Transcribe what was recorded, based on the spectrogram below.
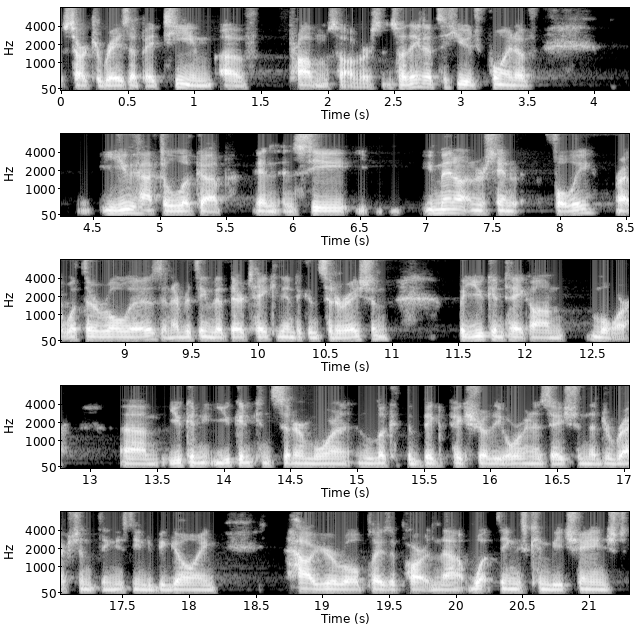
start to raise up a team of problem solvers. And so I think that's a huge point of you have to look up and, and see you may not understand fully right what their role is and everything that they're taking into consideration but you can take on more um, you can you can consider more and look at the big picture of the organization the direction things need to be going how your role plays a part in that what things can be changed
